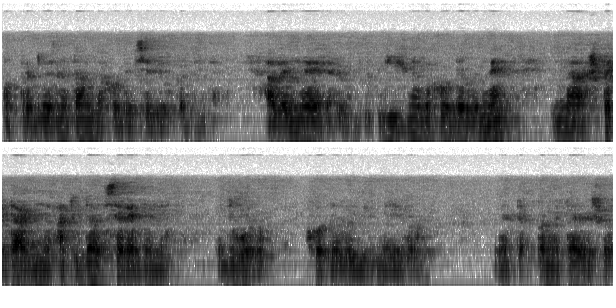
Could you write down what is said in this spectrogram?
От приблизно там знаходився його кабінет. Але не вікна виходили не на шпитальну, а туди всередину двору входили вікна його. Я так пам'ятаю, що е,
